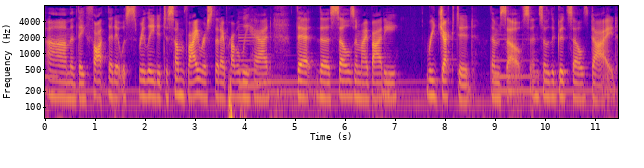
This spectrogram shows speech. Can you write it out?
Um, and they thought that it was related to some virus that I probably had, that the cells in my body rejected themselves, and so the good cells died.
